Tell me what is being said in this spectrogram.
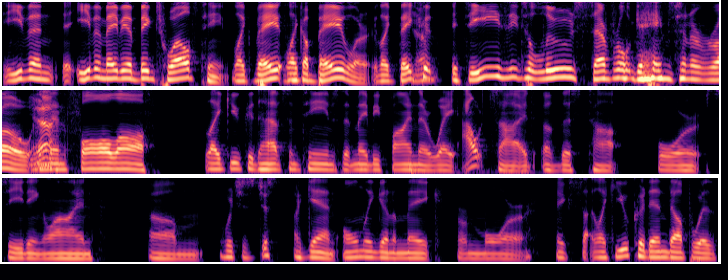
even even maybe a Big 12 team, like Bay like a Baylor. Like they Yeah. could it's easy to lose several games in a row Yeah. and then fall off. Like you could have some teams that maybe find their way outside of this top 4 seeding line um, which is just again only going to make for more exci- like you could end up with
